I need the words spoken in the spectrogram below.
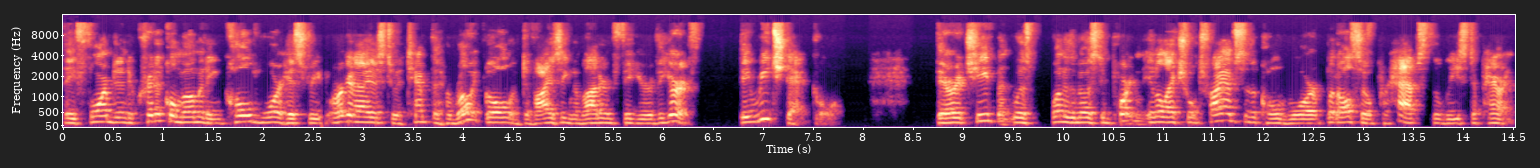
They formed in a critical moment in Cold War history, organized to attempt the heroic goal of devising the modern figure of the Earth. They reached that goal. Their achievement was one of the most important intellectual triumphs of the Cold War, but also perhaps the least apparent.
